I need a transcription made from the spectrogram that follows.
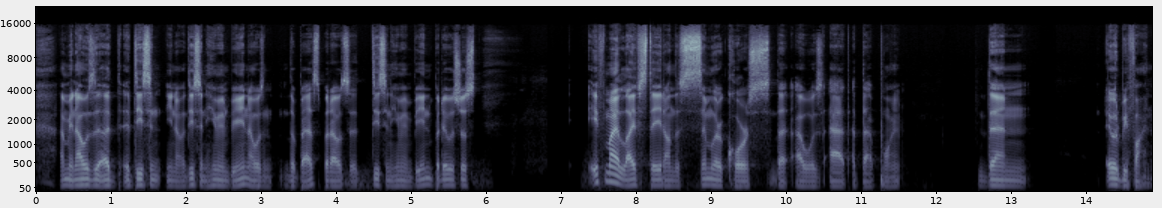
I mean, I was a, a decent, you know, a decent human being. I wasn't the best, but I was a decent human being, but it was just if my life stayed on the similar course that I was at at that point, then it would be fine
